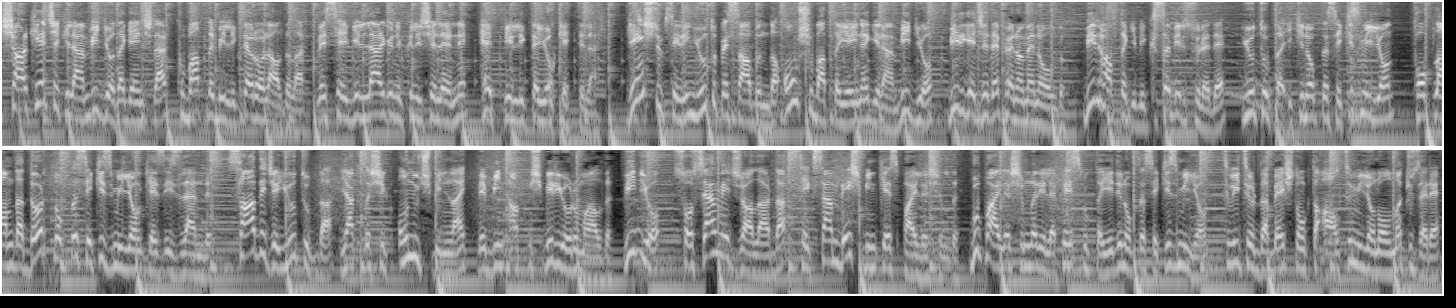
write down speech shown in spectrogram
Şarkıya çekilen videoda gençler Kubat'la birlikte rol aldılar ve Sevgililer Günü klişelerini hep birlikte yok ettiler. Genç Türksel'in YouTube hesabında 10 Şubat'ta yayına giren video bir gecede fenomen oldu. Bir hafta gibi kısa bir sürede YouTube'da 2.8 milyon, toplamda 4.8 milyon kez izlendi. Sadece YouTube'da yaklaşık 13 bin like ve 1061 yorum aldı. Video sosyal mecralarda 85 bin kez paylaşıldı. Bu paylaşımlar ile Facebook'ta 7.8 milyon, Twitter'da 5.6 milyon olmak üzere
